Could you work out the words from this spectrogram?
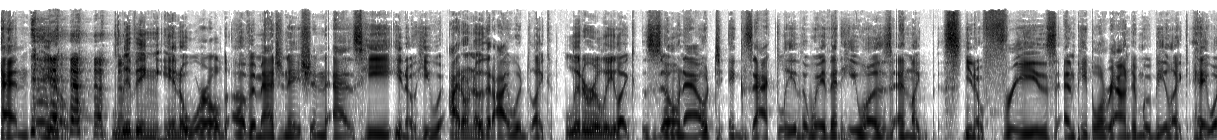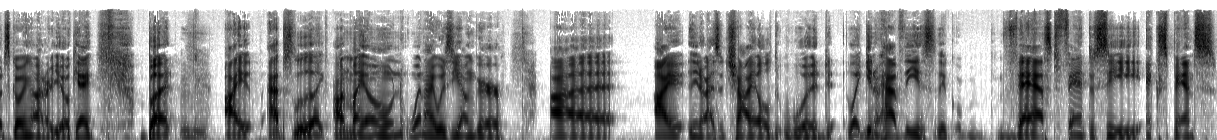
And, you know, living in a world of imagination as he, you know, he, w- I don't know that I would like literally like zone out exactly the way that he was and like, you know, freeze and people around him would be like, hey, what's going on? Are you okay? But I absolutely like on my own when I was younger, uh, I, you know, as a child would like, you know, have these like, vast fantasy expanse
